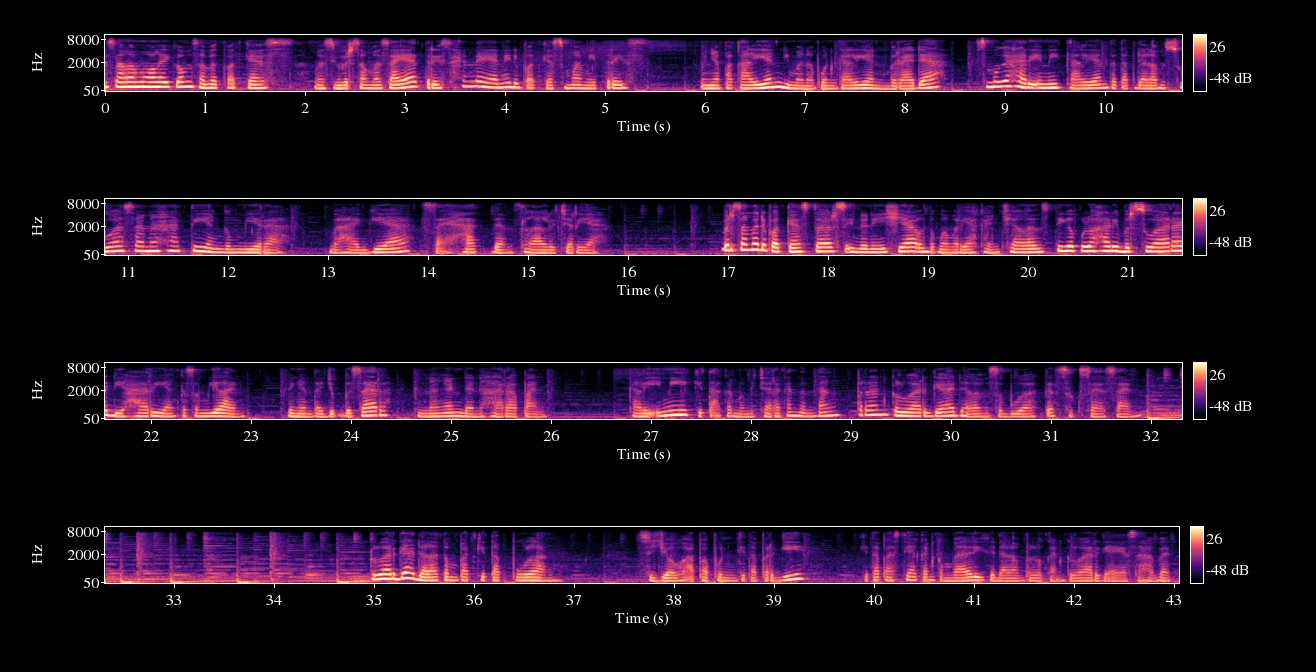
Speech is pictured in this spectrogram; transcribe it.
Assalamualaikum sahabat podcast. Masih bersama saya Tris Handayani di podcast Mami Tris. Menyapa kalian di mana pun kalian berada Semoga hari ini kalian tetap dalam suasana hati yang gembira Bahagia, sehat, dan selalu ceria. Bersama The Podcasters Indonesia untuk memeriahkan challenge 30 hari bersuara di hari yang ke-9 Dengan tajuk besar, kenangan dan harapan Kali ini kita akan membicarakan tentang peran keluarga dalam sebuah kesuksesan. Keluarga adalah tempat kita pulang. Sejauh apa pun kita pergi, kita pasti akan kembali ke dalam pelukan keluarga ya sahabat.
